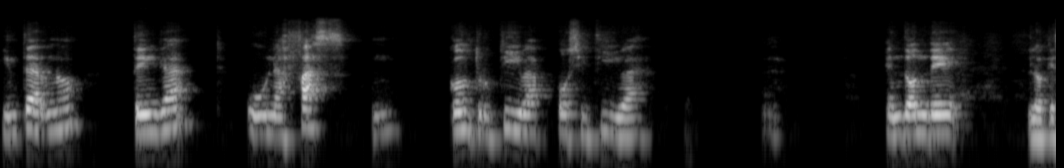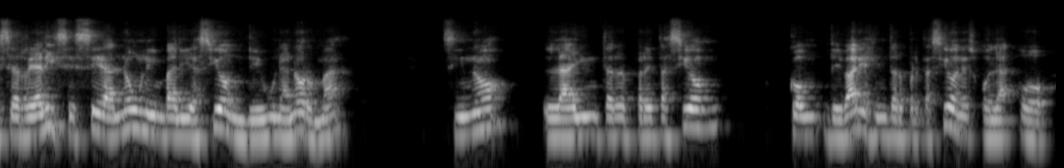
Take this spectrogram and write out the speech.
interno tenga una faz constructiva, positiva, en donde lo que se realice sea no una invalidación de una norma, sino la interpretación de varias interpretaciones o la, o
